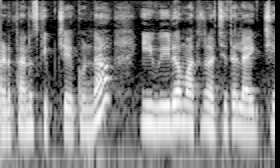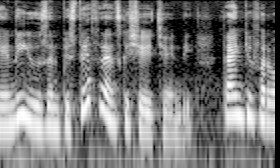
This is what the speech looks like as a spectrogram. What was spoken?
పెడతాను స్కిప్ చేయకుండా. ఈ వీడియో మాత్రం నచ్చితే లైక్ చేయండి యూజ్ అనిపిస్తే ఫ్రెండ్స్కి షేర్ చేయండి. థ్యాంక్ యూ ఫర్ వాచింగ్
